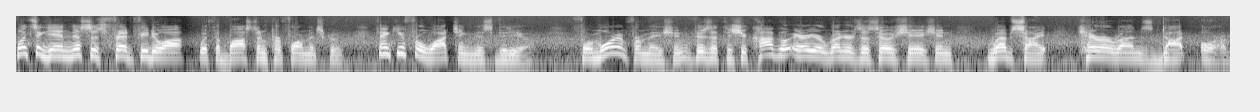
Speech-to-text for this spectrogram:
Once again, this is Fred Fedewa with the Boston Performance Group. Thank you for watching this video. For more information, visit the Chicago Area Runners Association website, cararuns.org.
